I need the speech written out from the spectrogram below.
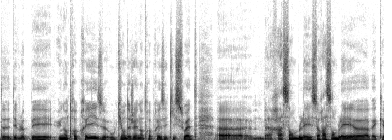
de développer une entreprise ou qui ont déjà une entreprise et qui souhaitent ben, rassembler, se rassembler avec,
